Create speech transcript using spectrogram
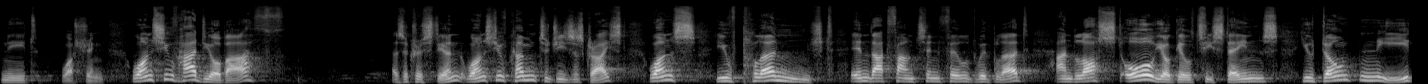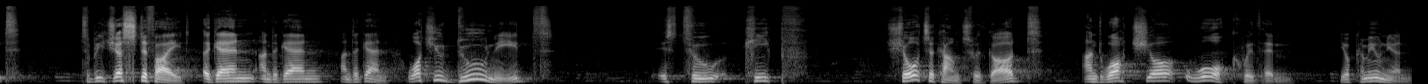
need washing. Once you've had your bath as a Christian, once you've come to Jesus Christ, once you've plunged in that fountain filled with blood and lost all your guilty stains, you don't need to be justified again and again and again. What you do need is to keep short accounts with God and watch your walk with Him, your communion.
